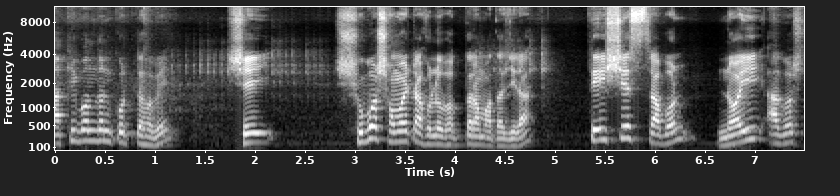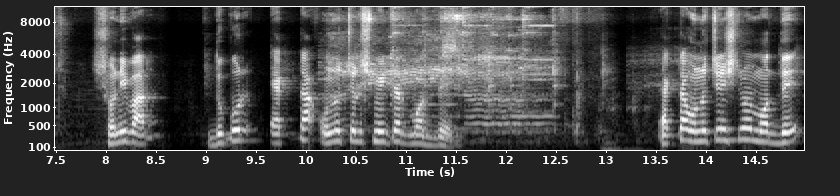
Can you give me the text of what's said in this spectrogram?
রাখি বন্ধন করতে হবে, সেই শুভ সময়টা হলো ভক্তরা মাতাজিরা, তেইশে শ্রাবণ, নয়ই আগস্ট, শনিবার দুপুর একটা উনচল্লিশ মিনিটের মধ্যে। একটা উনচল্লিশ মিনিটের মধ্যে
